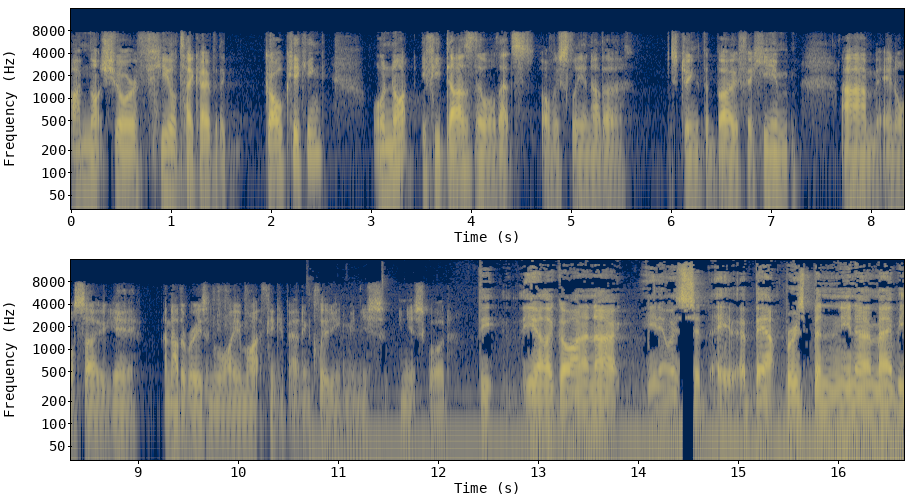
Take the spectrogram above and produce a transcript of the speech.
I'm not sure if he'll take over the goal kicking or not. If he does, though, well, that's obviously another string to the bow for him, um, and also yeah, another reason why you might think about including him in your in your squad. the the other guy, and I know you know, has said eh, about Brisbane, you know, maybe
